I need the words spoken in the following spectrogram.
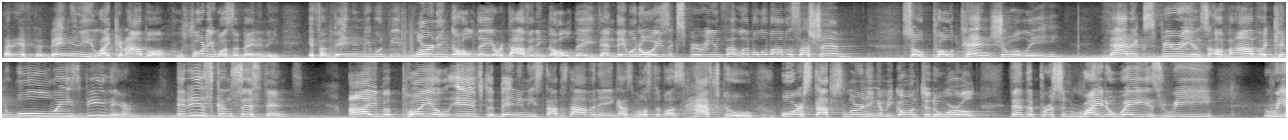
That if the Beinani, like Rabbah, who thought he was a Beinani, if a Beinani would be learning the whole day or davening the whole day, then they would always experience that level of Avas Hashem. So potentially, that experience of Ava can always be there. It is consistent. I bepoil if the Beinani stops davening, as most of us have to, or stops learning, and we go into the world, then the person right away is re, re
